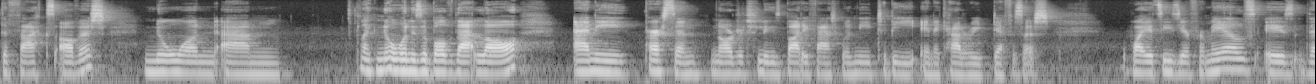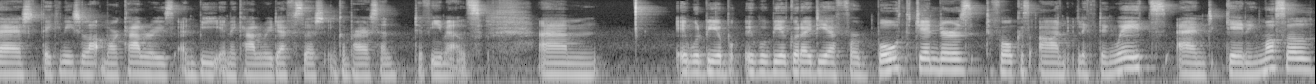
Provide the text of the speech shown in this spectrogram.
the facts of it no one um like no one is above that law. Any person in order to lose body fat will need to be in a calorie deficit. Why it's easier for males is that they can eat a lot more calories and be in a calorie deficit in comparison to females. Um it would be a it would be a good idea for both genders to focus on lifting weights and gaining muscle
